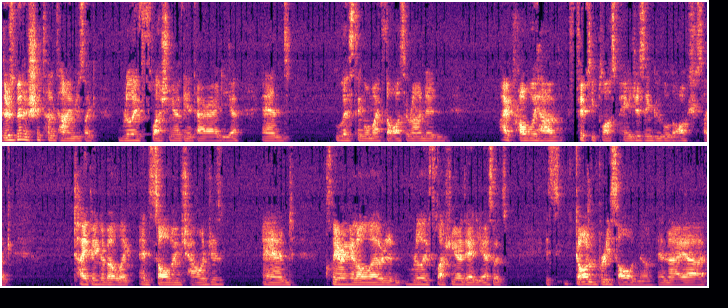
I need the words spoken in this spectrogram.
there's been a shit ton of time just like really fleshing out the entire idea and listing all my thoughts around it. And I probably have 50 plus pages in Google Docs, just like typing about like and solving challenges and clearing it all out and really fleshing out the idea. So it's it's gotten pretty solid now, and I uh,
